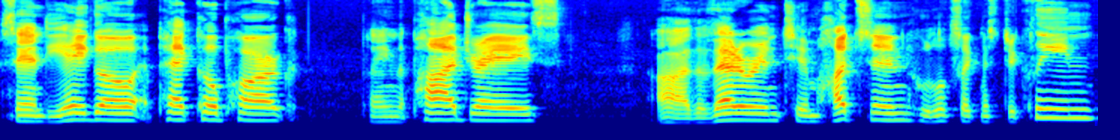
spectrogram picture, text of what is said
San Diego at Petco Park playing the Padres. Uh, the veteran Tim Hudson, who looks like Mr. Clean,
